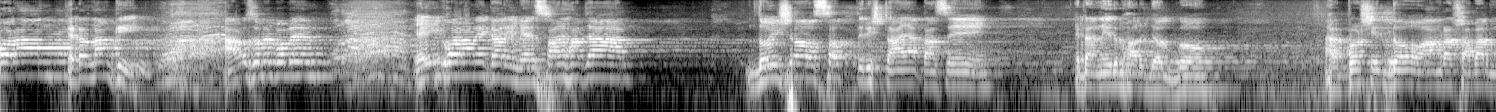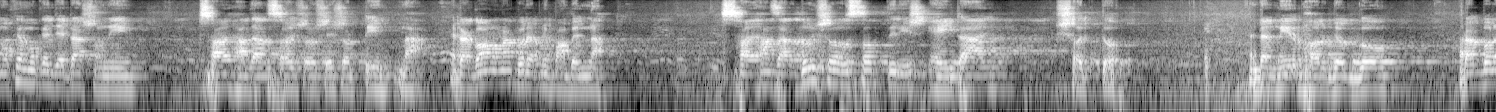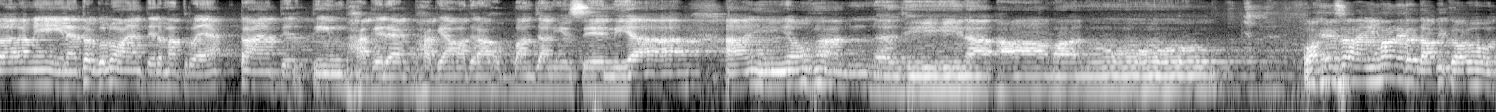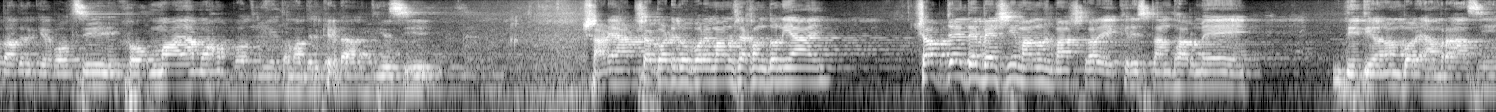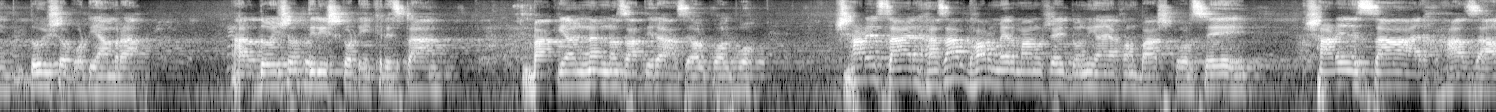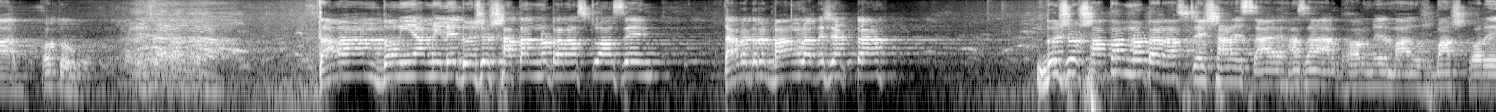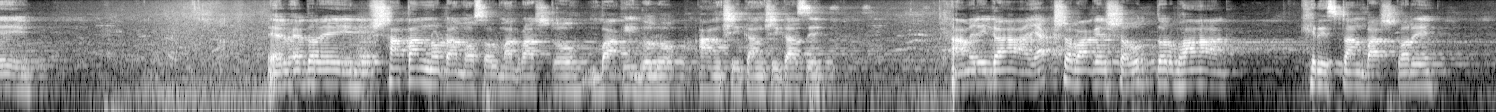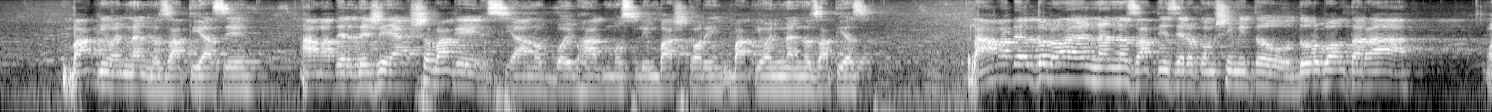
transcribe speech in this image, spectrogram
কোরআন, এটার নাম কি? আরও জোরে বলেন। এই কোরআনে কারিমের ছয় হাজার দুইশো ছত্রিশটা আয়াত আছে। এটা নির্ভরযোগ্য আর প্রসিদ্ধ। আমরা সবার মুখে মুখে যেটা শুনি, ছয় হাজার ছয়শো ছেষট্টি, না, এটা গণনা করে আপনি পাবেন না। ছয় হাজার দুইশো ছত্রিশ এইটাই সত্য। এটা নির্ভরযোগ্য। রাব্বুল আলামিন এতগুলো আয়াতের মাত্র একটা আয়াতের তিন ভাগের এক ভাগে আমাদের আহ্বান আইয়ুহাল্লাযীনা আমানু। ও হে যারা ইমানের দাবি করো, তাদেরকে বলছি, খুব মায়া মহব্বত নিয়ে তোমাদেরকে ডাক দিয়েছি। সাড়ে আটশো কোটির উপরে মানুষ এখন দুনিয়ায়। সবচাইতে বেশি মানুষ বাস করে খ্রিস্টান ধর্মে। দ্বিতীয় নম্বরে আমরা আছি, দুইশো কোটি আমরা, আর দুইশো তিরিশ কোটি খ্রিস্টান। বাকি অন্যান্য জাতিরা আছে অল্প অল্প। সাড়ে চার হাজার ধর্মের মানুষ এই দুনিয়ায় এখন বাস করছে। সাড়ে চার হাজার কত? তাম দুনিয়া মিলে দুইশো সাতান্নটা রাষ্ট্র আছে। তার ভেতরে বাংলাদেশ একটা দুইশো সাতান্নটা রাষ্ট্রে সাড়ে চার হাজার ধর্মের মানুষ বাস করে। এর ভেতরে সাতান্নটা মুসলমান রাষ্ট্র, বাকিগুলো আংশিক আংশিক আছে। আমেরিকা একশো ভাগের সত্তর ভাগ খ্রিস্টান বাস করে, বাকি অন্যান্য জাতি আছে। আমাদের দেশে একশো ভাগের ছিয়ানব্বই ভাগ মুসলিম বাস করে, বাকি অন্যান্য জাতি আছে। তাহলে আমাদের তুলনায় অন্যান্য জাতি যেরকম সীমিত, দুর্বল তারা।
